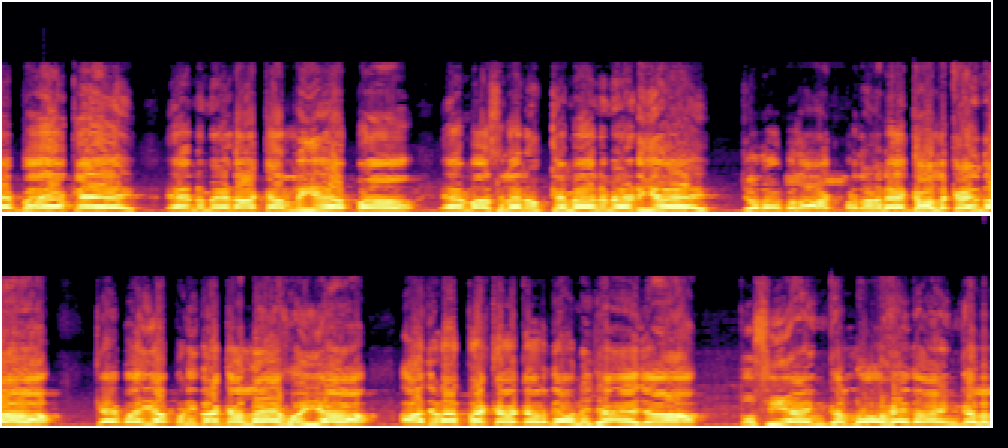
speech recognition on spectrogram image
ਕਿ ਬਹਿ ਕੇ ਇਹ ਨਿਮੇੜਾ ਕਰ ਲਈਏ ਆਪਾਂ। ਇਹ ਮਸਲੇ ਨੂੰ ਕਿਵੇਂ ਨਿਮੇੜੀਏ? ਜਦੋਂ ਬਲਾਕ ਪ੍ਰਧਾਨ ਇਹ ਗੱਲ ਕਹਿੰਦਾ ਕਿ ਬਾਈ ਆਪਣੀ ਤਾਂ ਗੱਲ ਐ ਹੋਈ ਆ ਆ ਜਿਹੜਾ ਧੱਕਾ ਕਰਦੇ ਹੋ ਨਜਾਇਜ਼ ਆ, ਤੁਸੀਂ ਐਂਗਲ, ਲੋਹੇ ਦਾ ਐਂਗਲ,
